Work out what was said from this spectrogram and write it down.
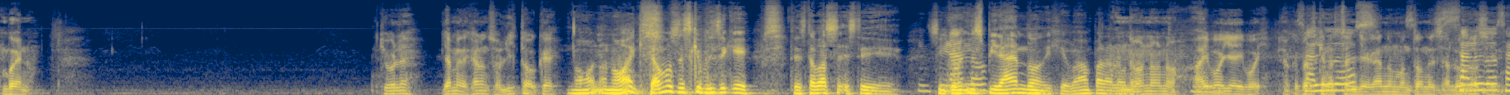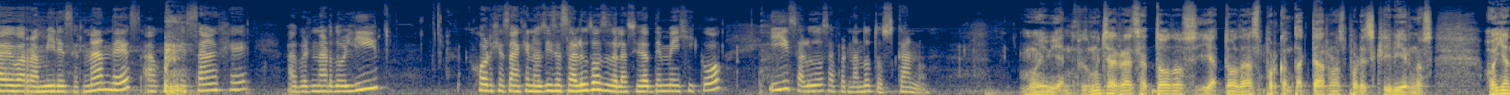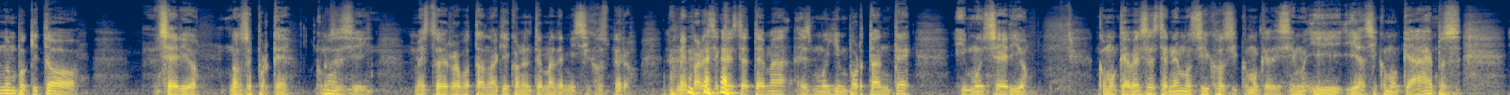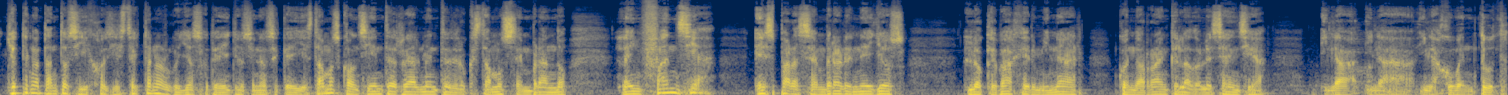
Bueno. ¿Qué huele? ¿Ya me dejaron solito o qué? No, no, no, aquí estamos. Es que pensé que te estabas este, inspirando. inspirando. Dije, vamos para lo No, no, no. Ahí voy, ahí voy. Lo que pasa es que nos están llegando un montón de saludos. Saludos a Eva Ramírez Hernández, a Jorge Sánchez, a Bernardo Lee. Jorge Sánchez nos dice saludos desde la Ciudad de México y saludos a Fernando Toscano. Muy bien, pues muchas gracias a todos y a todas por contactarnos, por escribirnos. Hoy ando un poquito serio, no sé por qué. No sé si me estoy rebotando aquí con el tema de mis hijos, pero me parece que este tema es muy importante y muy serio. Como que a veces tenemos hijos y como que decimos, y, y así como que, ay, pues yo tengo tantos hijos y estoy tan orgulloso de ellos y no sé qué, y estamos conscientes realmente de lo que estamos sembrando. La infancia es para sembrar en ellos lo que va a germinar cuando arranque la adolescencia y la, y la, y la juventud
